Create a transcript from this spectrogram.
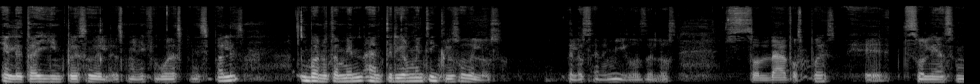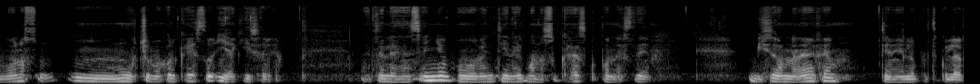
el detalle impreso de las minifiguras principales. Bueno, también anteriormente incluso de los de los enemigos, de los soldados, pues eh, solían ser buenos, mucho mejor que esto y aquí se ve. Este les enseño, como ven tiene bueno su casco con este visor naranja, que a mí en lo particular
